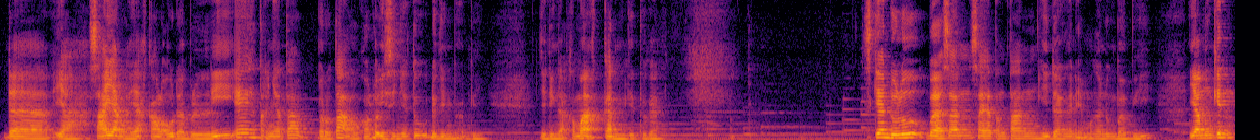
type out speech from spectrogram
Da, ya sayang lah ya kalau udah beli, eh ternyata baru tahu kalau isinya tuh daging babi jadi nggak kemakan gitu kan. Sekian dulu bahasan saya tentang hidangan yang mengandung babi. Ya mungkin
